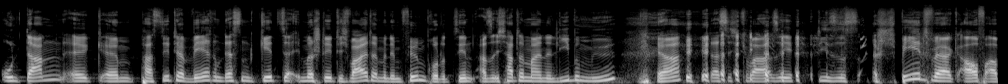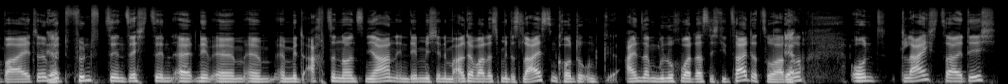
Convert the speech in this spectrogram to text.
und dann äh, ähm, passiert ja währenddessen geht es ja immer stetig weiter mit dem Film produzieren. Also ich hatte meine liebe Mühe, ja, dass ich quasi dieses Spätwerk aufarbeite Ja. Mit 15, 16, äh, nee, ähm, ähm, äh, mit 18, 19 Jahren, in dem ich in dem Alter war, dass ich mir das leisten konnte und einsam genug war, dass ich die Zeit dazu hatte. Und gleichzeitig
